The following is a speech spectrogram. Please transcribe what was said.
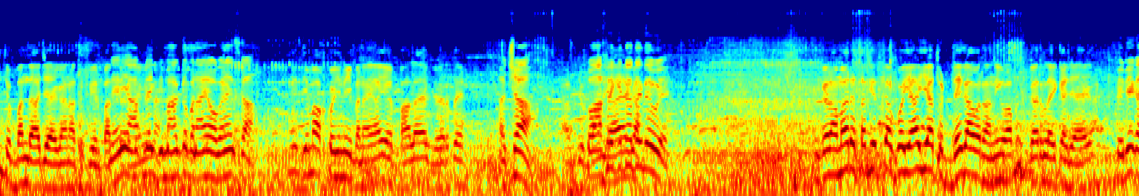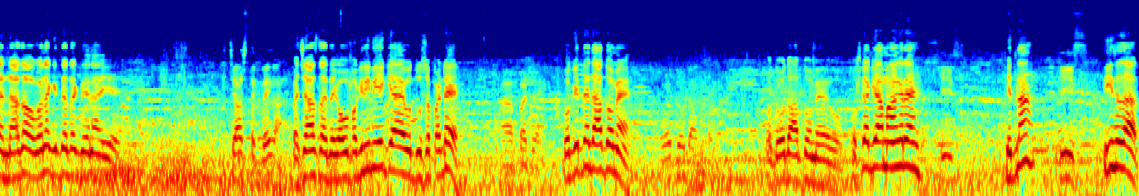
जब बंद आ जाएगा ना तो फिर बात नहीं नहीं आपने एक दिमाग तो बनाया होगा ना इसका। नहीं दिमाग कोई नहीं बनाया ये पाला है घर पे। अच्छा। अब तो आखिर कितने तक दे हुए अगर हमारे तबीयत का कोई आ गया तो देगा वरना नहीं वापस घर लेकर जाएगा। फिर भी एक अंदाज़ा होगा ना कितने तक देना है ये। पचास तक देगा। पचास तक देगा। वो बकरी भी है क्या है? वो दूसरा पट है? हाँ पटे वो कितने दांतों में है? वो दो दांत वो दो दांतों में है वो। उसका क्या मांग रहे हैं? तीस। कितना? तीस। तीस हज़ार।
